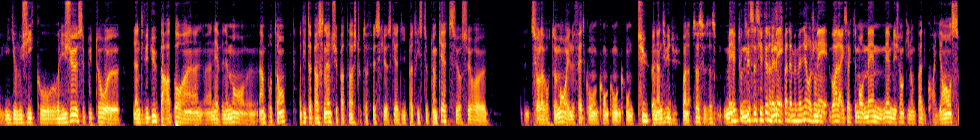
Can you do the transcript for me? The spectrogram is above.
idéologique ou religieux, c'est plutôt euh, l'individu par rapport à un, événement important. À titre personnel, je partage tout à fait ce qu'a ce dit Patrice Planquette sur sur sur l'avortement et le fait qu'on qu'on tue un individu. Voilà, ça, ça, mais, mais, toutes les sociétés ne réagissent pas de la même manière aujourd'hui. Mais voilà, exactement. Même même les gens qui n'ont pas de croyance,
